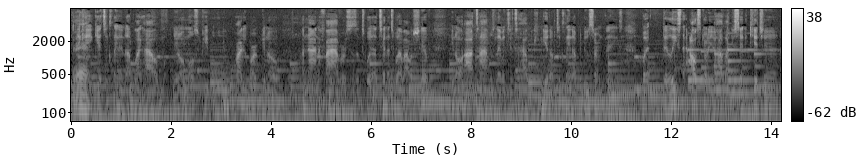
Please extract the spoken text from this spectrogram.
They can't get to clean it up like how you know most people who probably work. You know. A nine to five versus a twelve, a ten to twelve hour shift. You know, our time is limited to how we can get up to clean up and do certain things. But at least the outskirts of your house, like you said, the kitchen,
